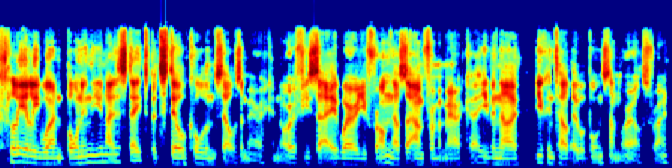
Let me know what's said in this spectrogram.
clearly weren't born in the United States but still call themselves American. Or if you say, Where are you from? they'll say, I'm from America, even though you can tell they were born somewhere else, right?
